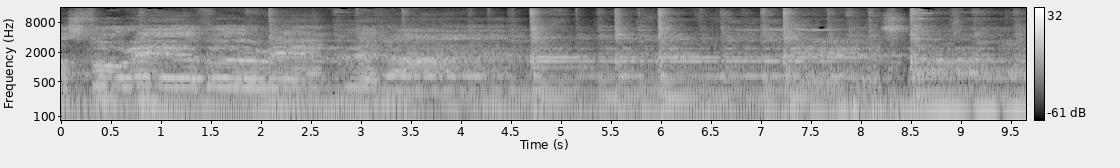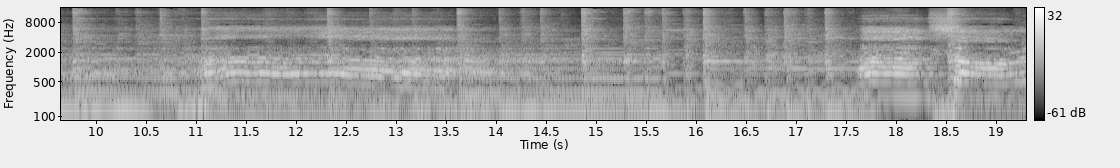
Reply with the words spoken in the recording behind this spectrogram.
lost forever in the night. I'm sorry.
